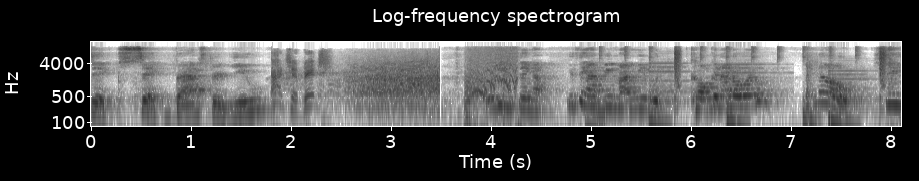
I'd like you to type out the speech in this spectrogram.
Sick, sick, bastard, you. Gotcha, bitch. What do you think? I, you think I beat my meat with coconut oil? No. See,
